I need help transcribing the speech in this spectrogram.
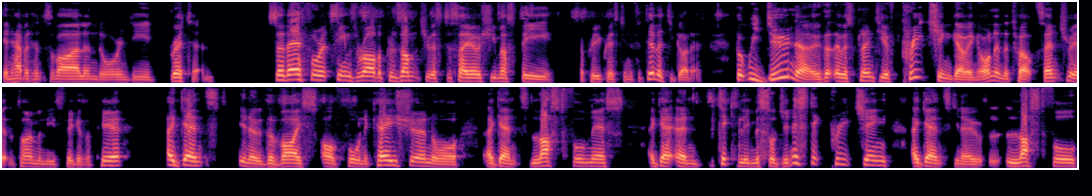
inhabitants of Ireland or indeed Britain. So, therefore, it seems rather presumptuous to say, oh, she must be a pre Christian fertility goddess. But we do know that there was plenty of preaching going on in the 12th century at the time when these figures appear against, you know, the vice of fornication or against lustfulness. Again, and particularly misogynistic preaching against, you know, lustful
